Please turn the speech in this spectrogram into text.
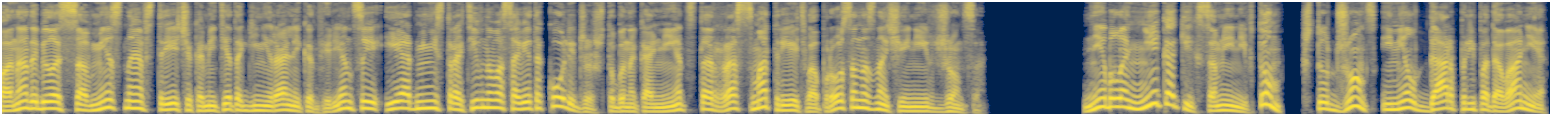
Понадобилась совместная встреча Комитета Генеральной конференции и Административного совета колледжа, чтобы наконец-то рассмотреть вопрос о назначении Джонса. Не было никаких сомнений в том, что Джонс имел дар преподавания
